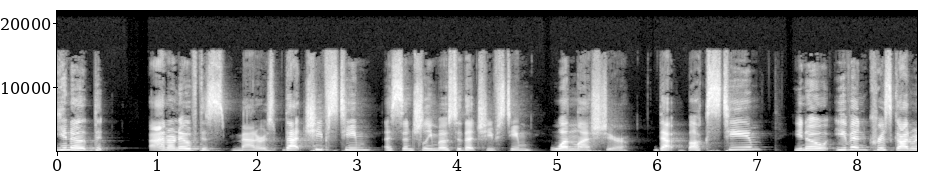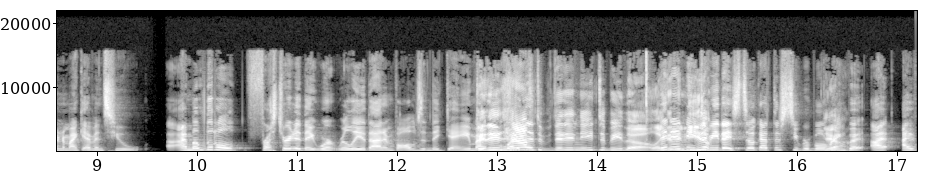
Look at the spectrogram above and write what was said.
you know, the, I don't know if this matters. That Chiefs team, essentially most of that Chiefs team won last year. That Bucks team, you know, even Chris Godwin and Mike Evans, who I'm a little frustrated they weren't really that involved in the game. They didn't have the- to. They didn't need to be though. Like they didn't need to them. be. They still got the Super Bowl Yeah. ring, but I, I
